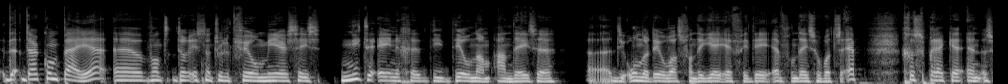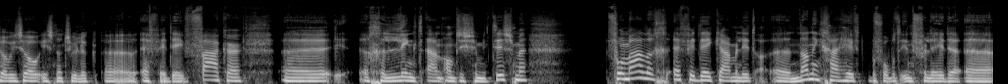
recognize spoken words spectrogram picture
Daar komt bij, hè? Uh, want er is natuurlijk veel meer. Ze is niet de enige die deelnam aan deze uh, die onderdeel was van de JFVD en van deze WhatsApp-gesprekken. En sowieso is natuurlijk uh, FVD vaker gelinkt aan antisemitisme. Voormalig FVD-Kamerlid uh, Nanninga heeft bijvoorbeeld in het verleden uh,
